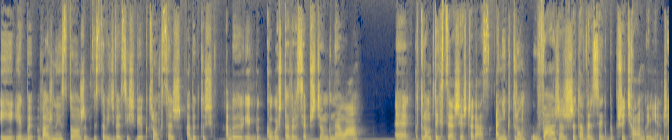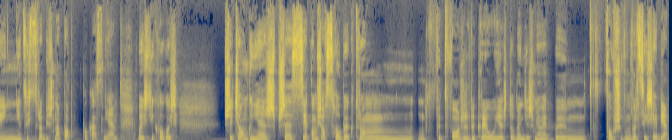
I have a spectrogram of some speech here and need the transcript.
I jakby ważne jest to, żeby wystawić wersję siebie, którą chcesz, aby ktoś, aby jakby kogoś ta wersja przyciągnęła, e, którą ty chcesz jeszcze raz, a nie którą uważasz, że ta wersja jakby przyciągnie. Czyli nie coś, co robisz na pokaz, nie. Bo jeśli kogoś przyciągniesz przez jakąś osobę, którą wytworzysz, wykreujesz, to będziesz miał jakby fałszywą wersję siebie.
